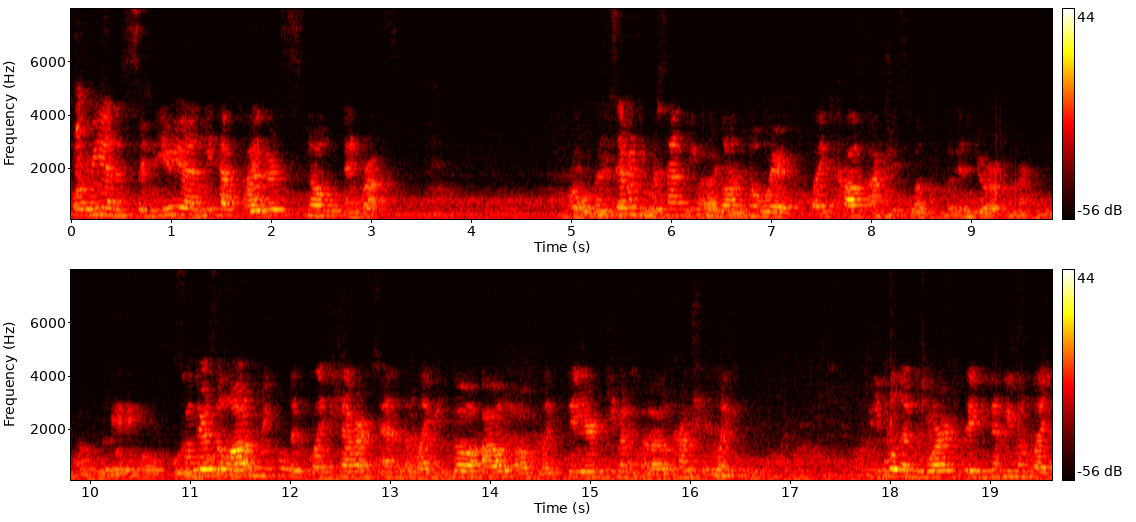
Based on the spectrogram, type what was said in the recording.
or we are in Siberia and we have tigers, snow, and grass. Seventy percent people don't know where, like, how countries in Europe are. Okay. So there's a lot of people that like never and like go out of like their even uh, country, like people that work, they didn't even like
